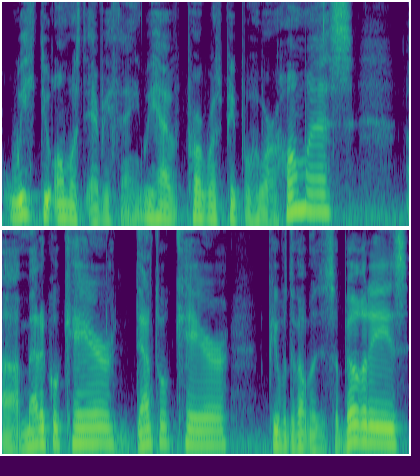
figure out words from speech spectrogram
we do almost everything. We have programs for people who are homeless, uh, medical care, dental care, people with developmental disabilities,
